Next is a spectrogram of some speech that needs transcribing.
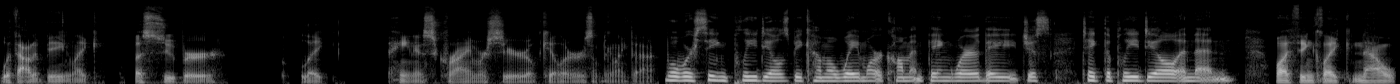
without it being like a super, like, heinous crime or serial killer or something like that. Well, we're seeing plea deals become a way more common thing where they just take the plea deal and then Well, I think like now,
